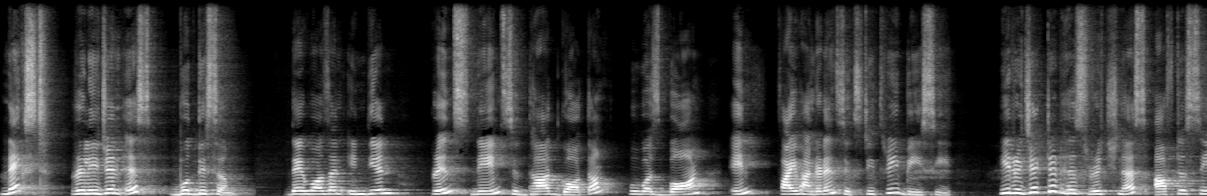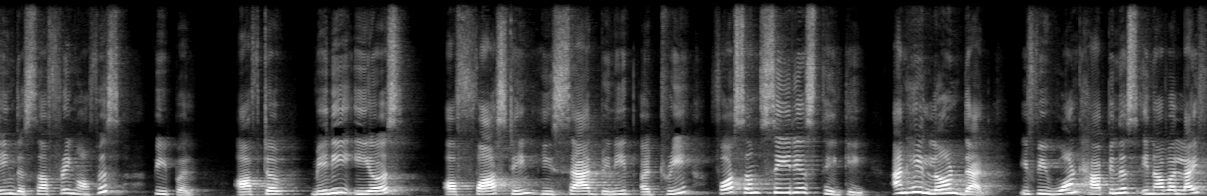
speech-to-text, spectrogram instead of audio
Next religion is Buddhism. There was an Indian prince named Siddharth Gautam who was born in 563 BC. He rejected his richness after seeing the suffering of his people. After many years of fasting, he sat beneath a tree for some serious thinking and he learned that if we want happiness in our life,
